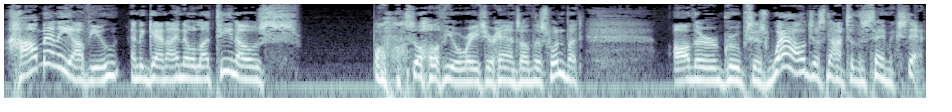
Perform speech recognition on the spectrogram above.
How many of you, and again, I know Latinos almost all of you will raise your hands on this one, but other groups as well, just not to the same extent.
